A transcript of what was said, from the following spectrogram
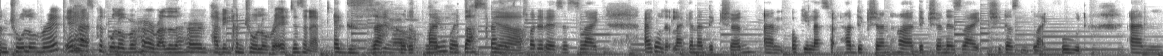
control over it. It Yeah. has control over her rather than her having control over it, isn't it? exactly Yeah. my Yeah. point. That's, That's yeah. what it is. It's like I call it like an addiction. And okay, let's her addiction. Her addiction is like she doesn't like food, and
